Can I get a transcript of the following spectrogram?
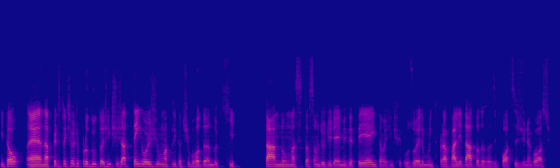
Então, é, na perspectiva de produto, a gente já tem hoje um aplicativo rodando que está numa situação de, eu diria, MVP, então a gente usou ele muito para validar todas as hipóteses de negócio.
